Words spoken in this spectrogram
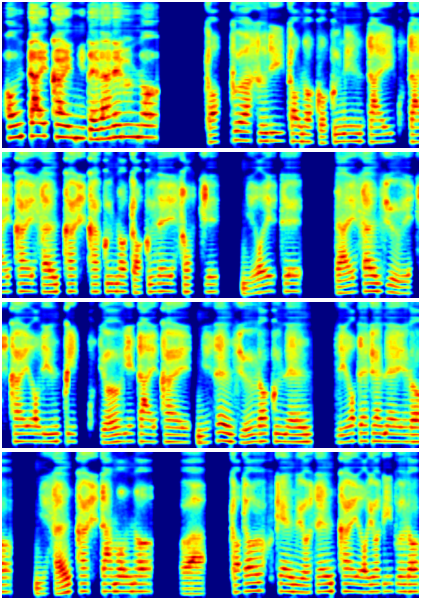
本大会に出られるの。トップアスリートの国民体育大会参加資格の特例措置において、第31回オリンピック競技大会2016年、リオデジャネイロに参加した者は、都道府県予選会及びブロッ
